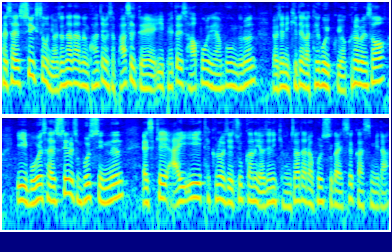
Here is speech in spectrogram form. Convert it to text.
회사의 수익성은 여전하다는 관점에서 봤을 때 이 배터리 사업 부분에 대한 부분들은 여전히 기대가 되고 있고요. 그러면서 이 모회사의 수혜를 좀 볼 수 있는 SK IE 테크놀로지의 주가는 여전히 견조하다라 볼 수가 있을 것 같습니다.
